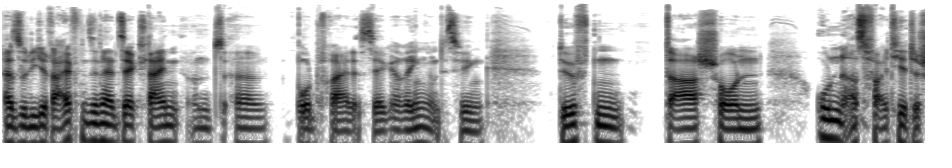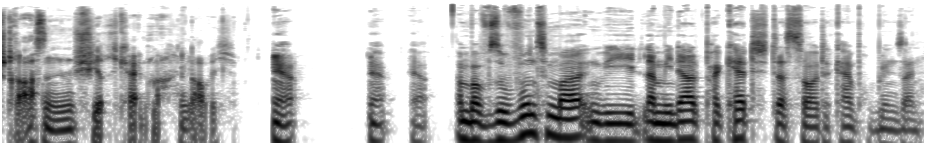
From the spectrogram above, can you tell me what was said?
Also die Reifen sind halt sehr klein und äh, Bodenfreiheit ist sehr gering und deswegen dürften da schon unasphaltierte Straßen Schwierigkeiten machen, glaube ich. Ja. Ja, ja. Aber so Wohnzimmer, irgendwie Laminat, Parkett, das sollte kein Problem sein.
